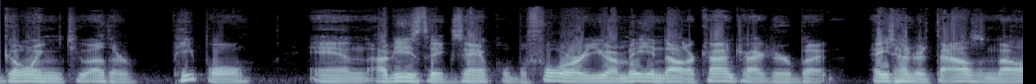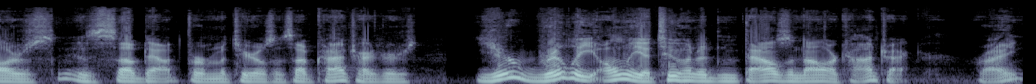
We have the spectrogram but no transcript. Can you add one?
going to other people, and I've used the example before. You're a million dollar contractor, but $800,000 is subbed out for materials and subcontractors. You're really only a $200,000 contractor, right?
